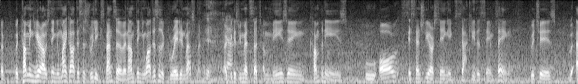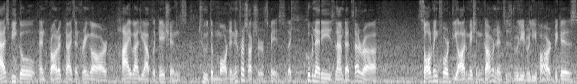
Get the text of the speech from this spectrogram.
but coming here, I was thinking, my God, this is really expensive, and I'm thinking, wow, this is a great investment, yeah. right? Yeah. Because we met such amazing companies who all essentially are saying exactly the same thing, which is, as we go and productize and bring our high value applications to the modern infrastructure space, like Kubernetes, Lambda, et cetera, solving for the automation governance is really, really hard because,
